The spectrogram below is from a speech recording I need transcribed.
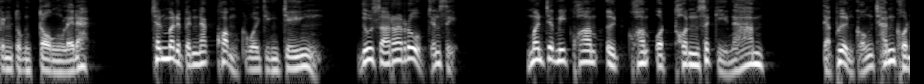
กันตรงๆเลยนะ ฉันไม่ได้เป็นนักคว่ำกลวยจริง ๆ ดูสารรูปฉันสิ มันจะมีความอึดความอดทนสักกี่น้ำแต่เพื่อนของฉันคน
